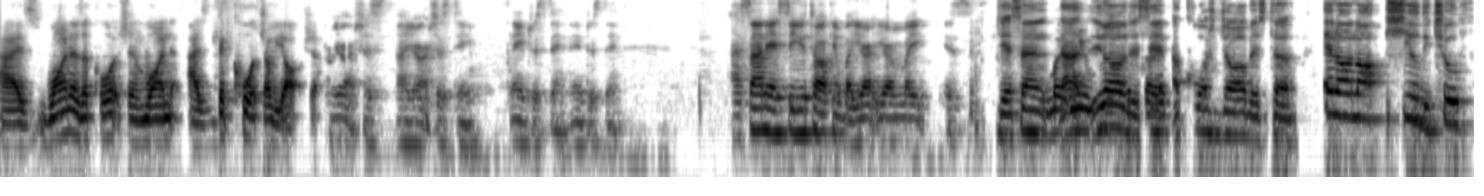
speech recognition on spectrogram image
as one as a coach and one as the coach of Yorkshire. Yorkshire's uh, Yorkshire's team. Interesting, interesting. Hassan, I see you talking, but your your mic is. Jason, that, you know, they said a coach job is to you know not shield the truth,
